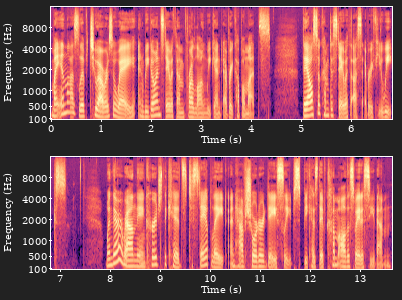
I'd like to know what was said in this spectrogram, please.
My in laws live two hours away, and we go and stay with them for a long weekend every couple months. They also come to stay with us every few weeks. When they're around, they encourage the kids to stay up late and have shorter day sleeps because they've come all this way to see them.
